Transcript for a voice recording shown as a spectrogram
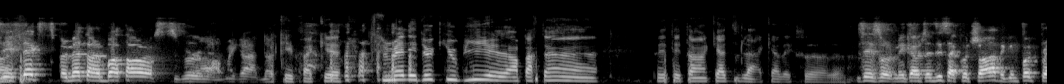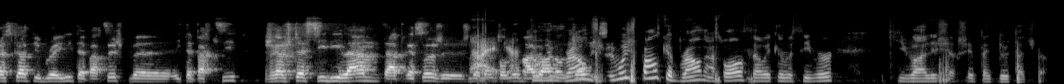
c'est flex, tu peux mettre un botteur si tu veux. Oh my God, OK. Fait que tu mets les deux QB euh, en partant, t'es en Cadillac avec ça. C'est sûr, mais comme je te dis, ça coûte cher. Fait qu'une fois que Prescott et Brady étaient partis, je pouvais, étaient partis, je rajoutais CD Lamb. Après ça, je, je devais tourner ma Ronald Brown, Moi, je pense que Brown, à soir, ça va être le receiver qui va aller chercher peut-être deux touchdowns.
